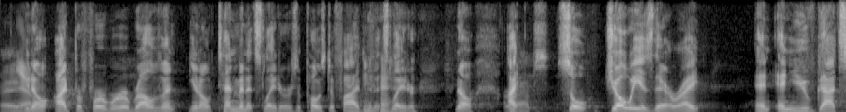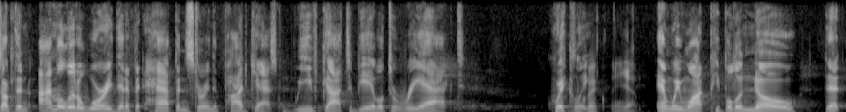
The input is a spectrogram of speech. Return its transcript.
Right. Yeah. You know, I'd prefer we're irrelevant, you know, 10 minutes later as opposed to five minutes later. No. I, so Joey is there, right? And, and you've got something. I'm a little worried that if it happens during the podcast, we've got to be able to react quickly. quickly, yeah. And we want people to know that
